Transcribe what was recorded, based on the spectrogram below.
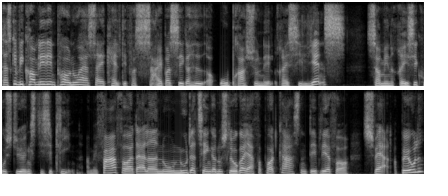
der skal vi komme lidt ind på, nu har jeg sagt, kaldt det for cybersikkerhed og operationel resiliens som en risikostyringsdisciplin. Og med far for, at der er allerede nogen nu, der tænker, nu slukker jeg for podcasten, det bliver for svært og bøvlet.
